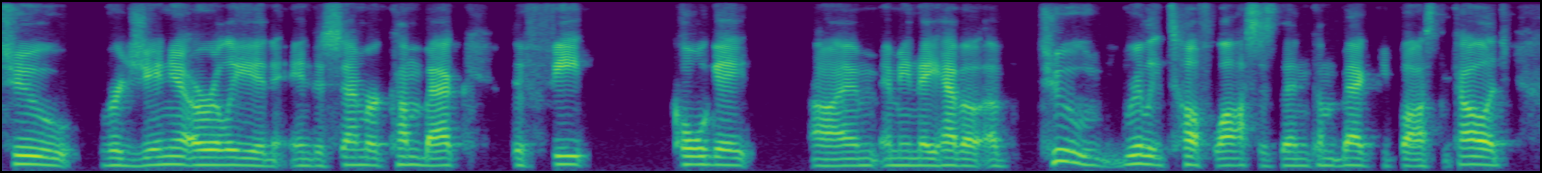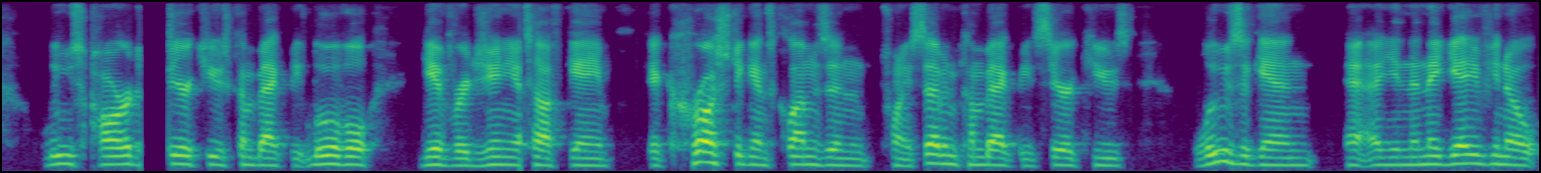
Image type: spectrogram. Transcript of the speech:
to Virginia early in, in December, come back, defeat Colgate. Um, I mean, they have a, a, two really tough losses, then come back, beat Boston College, lose hard Syracuse, come back, beat Louisville, give Virginia a tough game, get crushed against Clemson 27, come back, beat Syracuse, lose again. And then they gave, you know,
